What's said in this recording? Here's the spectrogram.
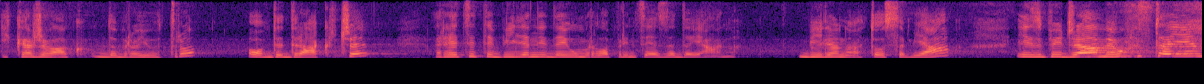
i kaže ovako, dobro jutro, ovde Drakče, recite Biljani da je umrla princeza Dajana. Biljana, to sam ja. Iz pidžame ustajem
